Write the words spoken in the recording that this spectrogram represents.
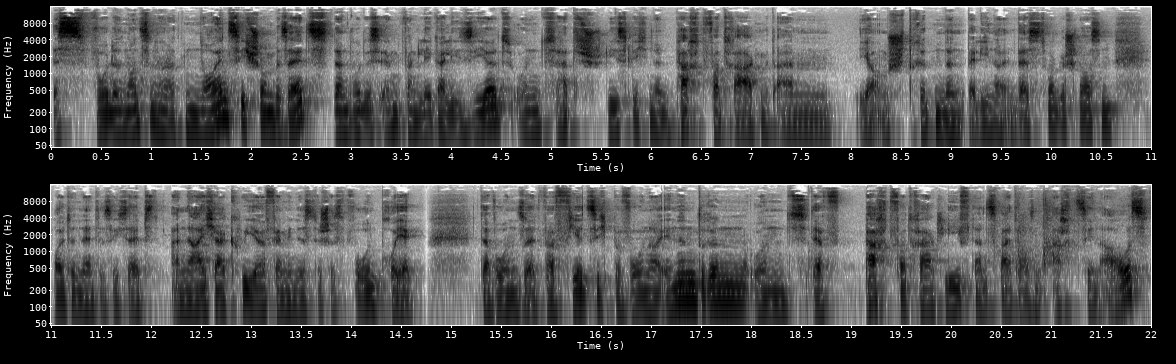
Es wurde 1990 schon besetzt, dann wurde es irgendwann legalisiert und hat schließlich einen Pachtvertrag mit einem eher umstrittenen Berliner Investor geschlossen. Heute nennt es sich selbst Anarcha Queer Feministisches Wohnprojekt. Da wohnen so etwa 40 BewohnerInnen drin und der Pachtvertrag lief dann 2018 aus.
